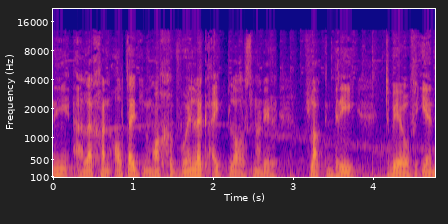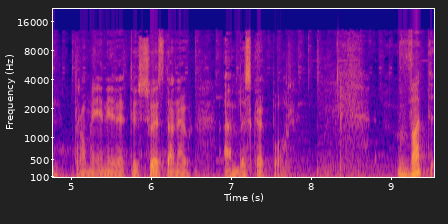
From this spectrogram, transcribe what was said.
nie. Hulle gaan altyd maar gewoonlik uitplaas na die vlak 3, 2 of 1 trauma eenhede toe soos dan nou um beskikbaar. Wat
